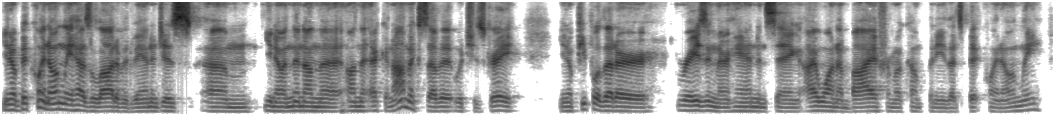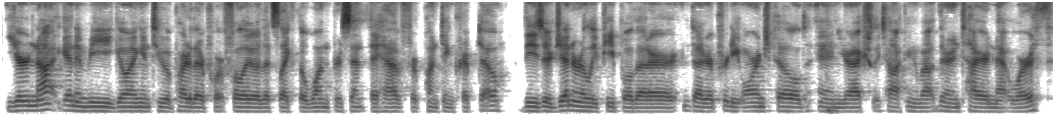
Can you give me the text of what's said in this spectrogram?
you know bitcoin only has a lot of advantages. Um, you know and then on the on the economics of it which is great you know people that are raising their hand and saying i want to buy from a company that's bitcoin only you're not going to be going into a part of their portfolio that's like the 1% they have for punting crypto these are generally people that are that are pretty orange pilled and you're actually talking about their entire net worth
